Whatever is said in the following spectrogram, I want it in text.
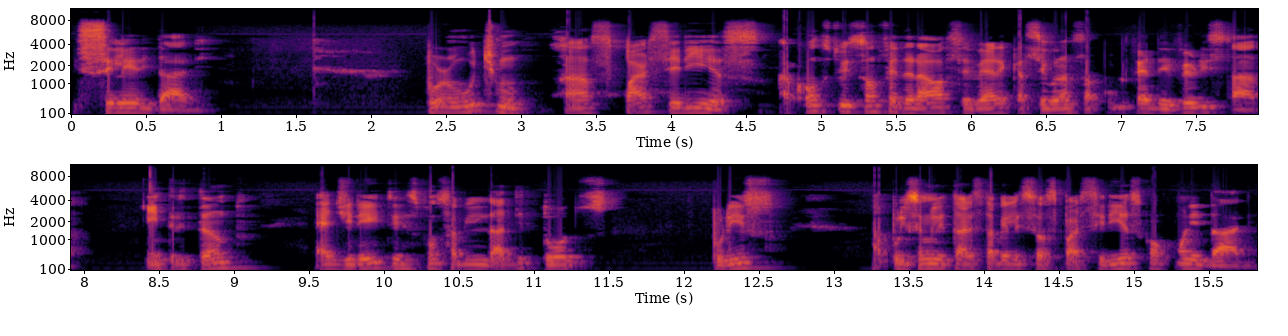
e celeridade. Por último, as parcerias. A Constituição Federal assevera que a segurança pública é dever do Estado. Entretanto, é direito e responsabilidade de todos. Por isso, a Polícia Militar estabeleceu as parcerias com a comunidade,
